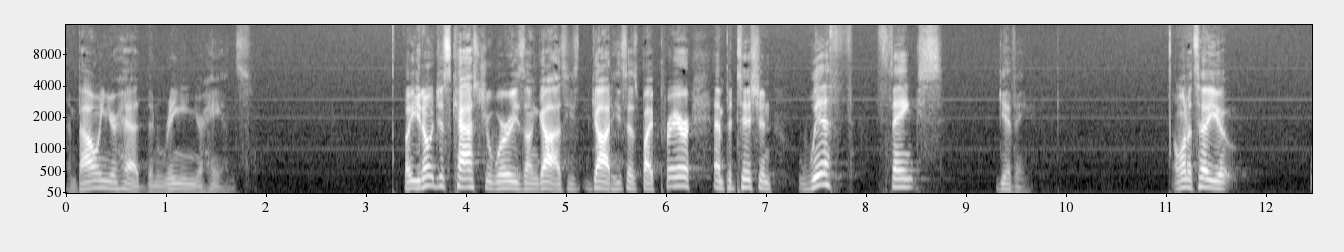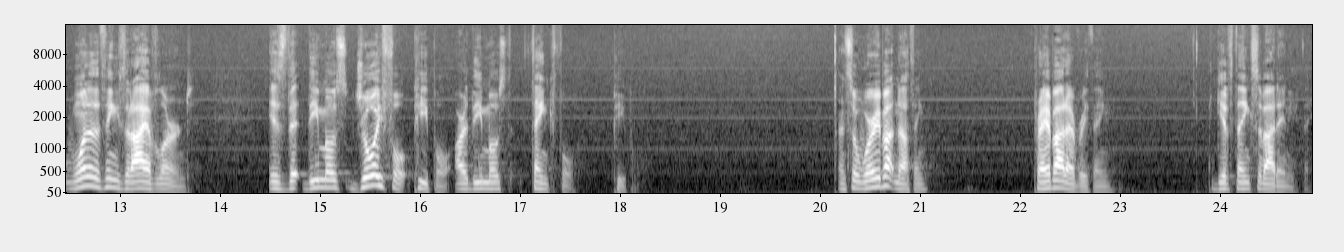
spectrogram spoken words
and bowing your head than wringing your hands. But you don't just cast your worries on God. He's, God, he says, by prayer and petition with thanksgiving. I want to tell you one of the things that I have learned is that the most joyful people are the most thankful people. And so worry about nothing, pray about everything, give thanks about anything.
